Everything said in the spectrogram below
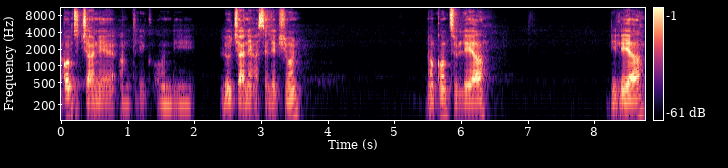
come to channel and click on the low channel selection. Now come to layer, the layer.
